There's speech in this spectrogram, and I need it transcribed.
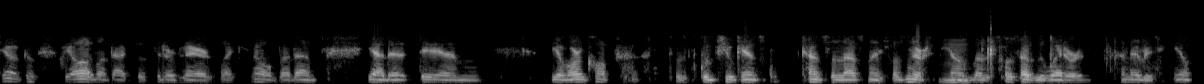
You know, they all want access to their players, like you know. But um, yeah, the the um, the O'Byrne Cup, there was a good few games cancelled last night, wasn't there? Mm. You know, mm. well, it's to have the weather and, and everything. You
